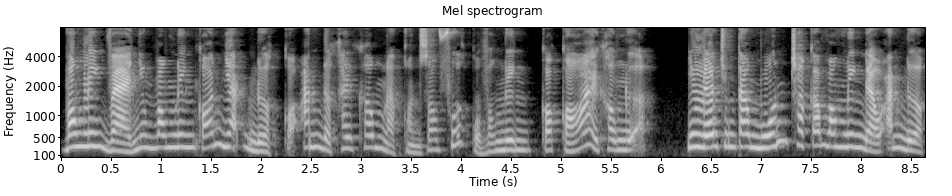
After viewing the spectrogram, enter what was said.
vong linh về nhưng vong linh có nhận được, có ăn được hay không là còn do phước của vong linh có có hay không nữa. Nhưng nếu chúng ta muốn cho các vong linh đều ăn được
